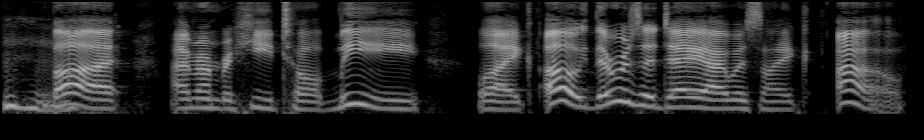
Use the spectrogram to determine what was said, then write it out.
Mhm. but I remember he told me, like, oh, there was a day I was like, oh,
